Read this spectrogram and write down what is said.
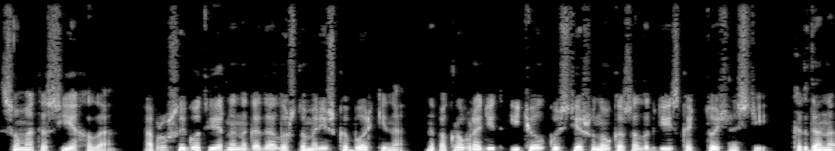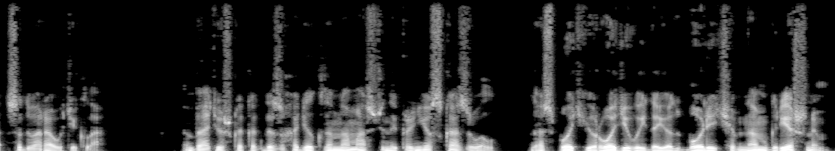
С ума-то съехала. А прошлый год верно нагадала, что Маришка Борькина на покров родит и телку Стешину указала, где искать точностей когда она со двора утекла. Батюшка, когда заходил к нам на Масляный, про нее сказывал, «Господь юродивый дает более, чем нам грешным»,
